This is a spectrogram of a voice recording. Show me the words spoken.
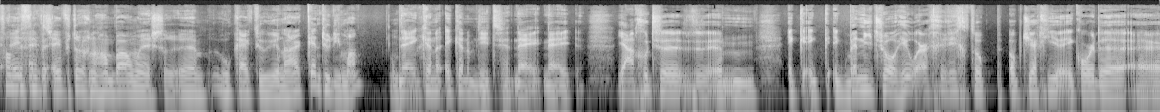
van even, defensie. Even terug naar Han Bouwmeester. hoe kijkt u hiernaar? Kent u die man? Nee, ik ken, ik ken hem niet. Nee, nee. Ja, goed. Uh, ik, ik, ik ben niet zo heel erg gericht op, op Tsjechië. Ik hoorde uh,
